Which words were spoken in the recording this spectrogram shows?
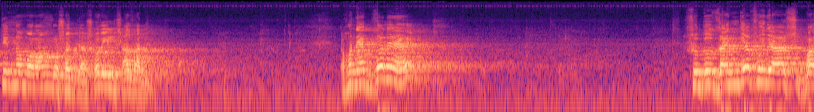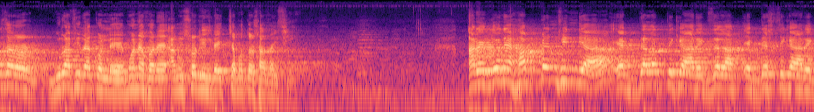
তিন নম্বর অঙ্গসজ্জা, শরীর সাজানি। এখন একজনে শুধু জাঙ্গিয়া ফুইরা বাজারের ঘোরাফেরা করলে মনে করে আমি শরীরটা ইচ্ছা মতো সাজাইছি। আরেকজনে হাফ প্যান্ট ফিন্ডিয়া এক জেলার থেকে আরেক জেলা, এক দেশ থেকে আরেক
